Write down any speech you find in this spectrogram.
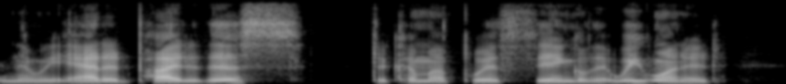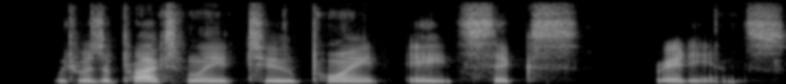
And then we added pi to this to come up with the angle that we wanted, which was approximately 2.86 radians.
